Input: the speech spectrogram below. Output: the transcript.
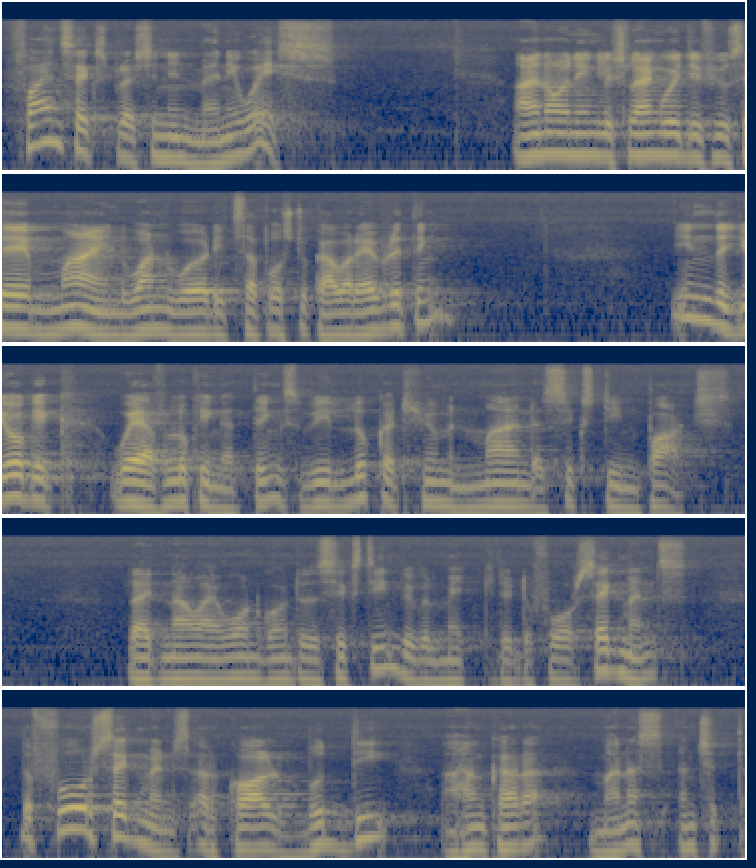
finds expression in many ways. I know in English language if you say mind, one word, it's supposed to cover everything. In the yogic way of looking at things, we look at human mind as sixteen parts. Right now I won't go into the sixteen, we will make it into four segments. The four segments are called buddhi, ahankara, manas and chitta.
